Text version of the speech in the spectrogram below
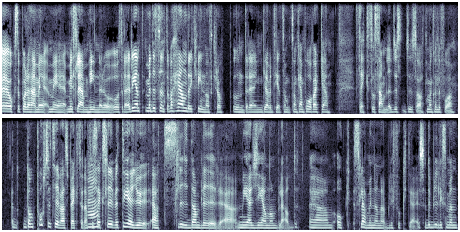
eh, också på det här med, med, med slemhinnor och, och sådär. Rent medicinskt, vad händer i kvinnans kropp under en graviditet som, som kan påverka sex och samliv? Du, du sa att man kunde få de positiva aspekterna för mm. sexlivet det är ju att slidan blir eh, mer genomblödd eh, och slemhinnorna blir fuktigare. Så det blir liksom en,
